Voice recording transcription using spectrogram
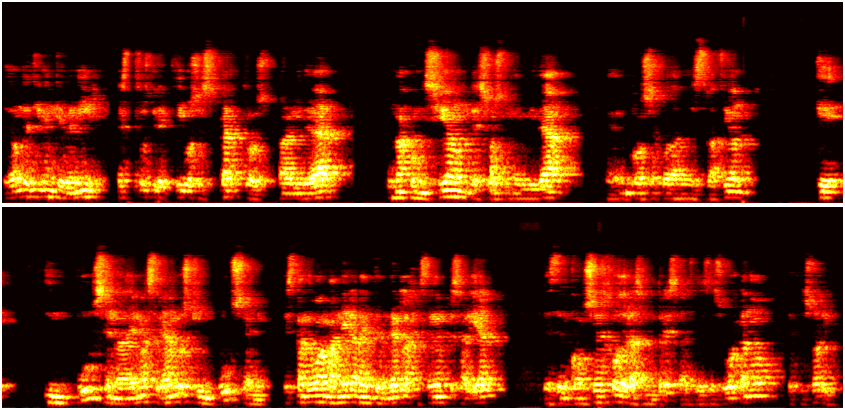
de dónde tienen que venir estos directivos expertos para liderar una comisión de sostenibilidad en un consejo de administración que impulsen, además serán los que impulsen esta nueva manera de entender la gestión empresarial desde el consejo de las empresas, desde su órgano decisorio?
